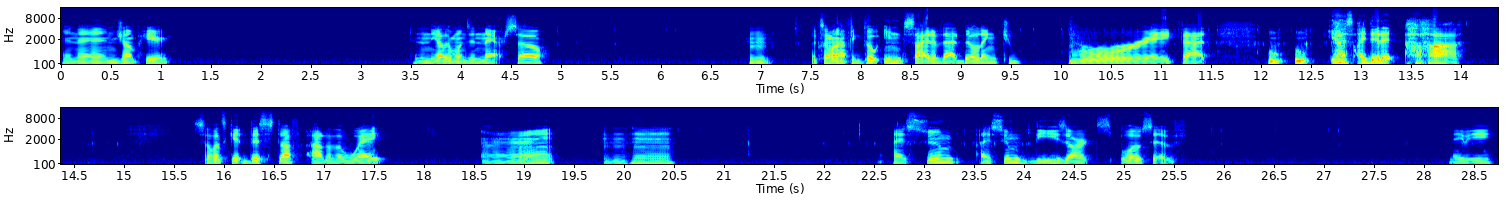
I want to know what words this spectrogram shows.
And then jump here. And then the other one's in there. So, hmm. Looks like I'm going to have to go inside of that building to break that. Ooh, ooh. Yes, I did it. Haha. So let's get this stuff out of the way. Alright. Mm-hmm. I assume I assume these are explosive. maybe.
